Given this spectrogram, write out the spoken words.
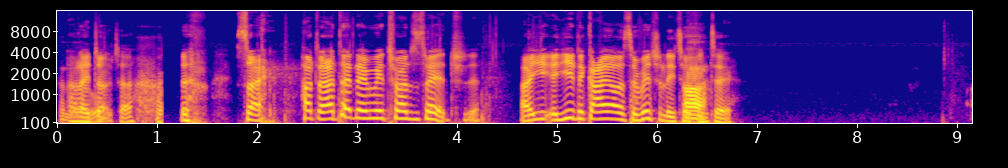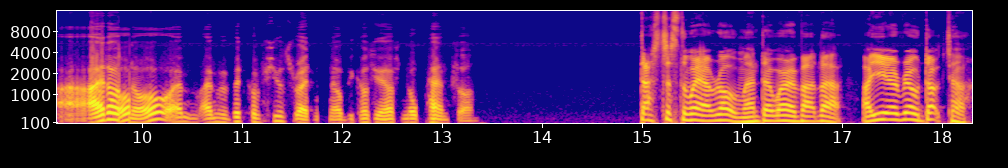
Hello, doctor. Sorry, hold. I don't know which one's which. Are you are you the guy I was originally talking Ah. to? I don't know. I'm I'm a bit confused right now because you have no pants on. That's just the way I roll, man. Don't worry about that. Are you a real doctor?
